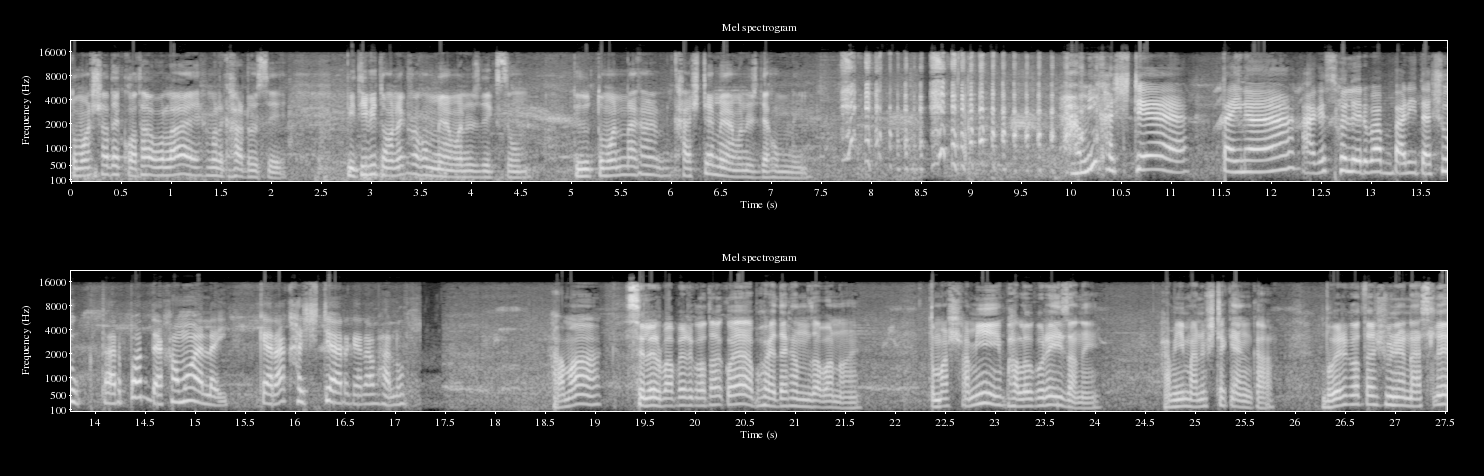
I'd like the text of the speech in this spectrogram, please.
তোমার সাথে কথা বলায় আমার ঘাট হয়েছে। পৃথিবীতে অনেক রকম মেয়ে মানুষ দেখছুম। কিন্তু তোমার না খান খাসটে মেয়ে মানুষ দেখুম নেই। আমি খাসতে তাই না? আগে ছেলের বাপ বাড়িতে আসুক তারপর দেখামো এলাই। কেরা খাসতে আর কেরা ভালো। আমার ছেলের বাপের কথা কয়া ভয় দেখান যাবা নয়। তোমার স্বামী ভালো করেই জানে। আমি মানুষটা ক্যাঙ্কা বইয়ের কথা শুনে নাচলে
